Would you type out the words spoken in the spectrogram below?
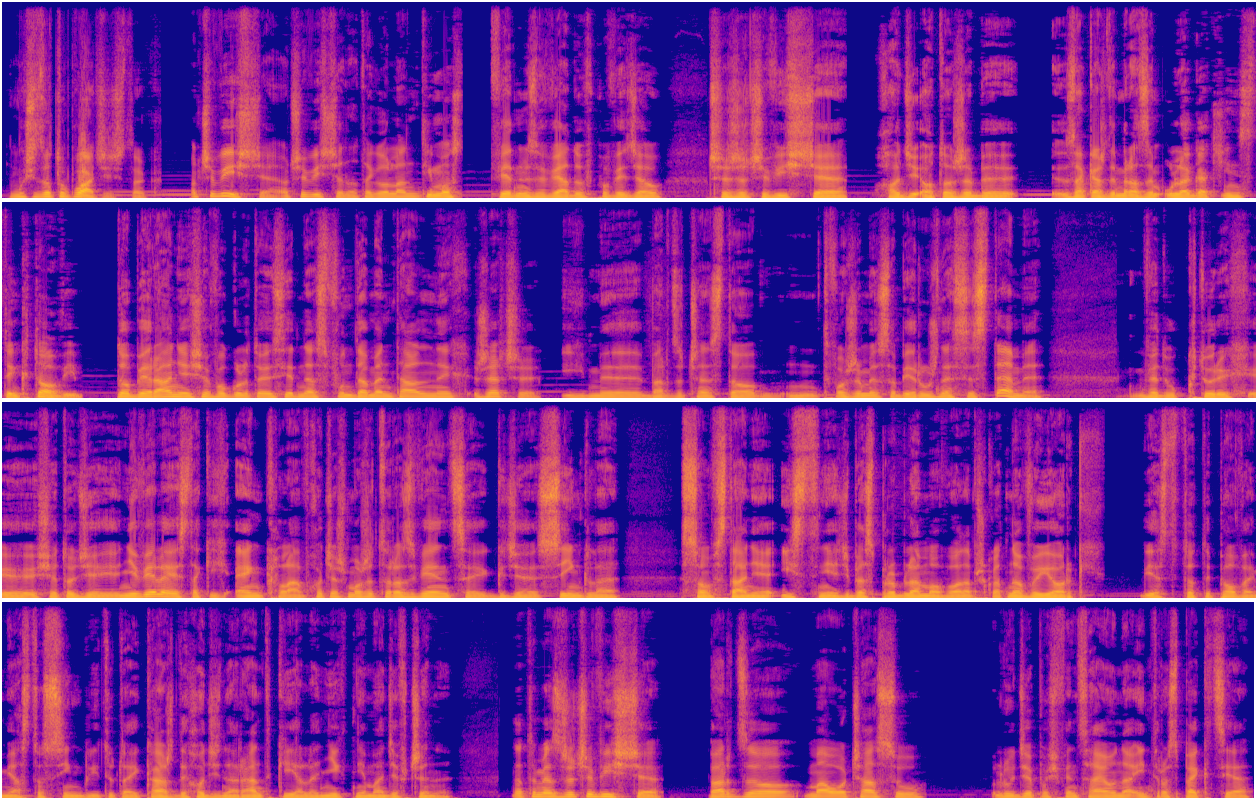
musi za to płacić, tak? Oczywiście, oczywiście, dlatego Lantimos w jednym z wywiadów powiedział, czy rzeczywiście chodzi o to, żeby za każdym razem ulegać instynktowi. Dobieranie się w ogóle to jest jedna z fundamentalnych rzeczy i my bardzo często mm, tworzymy sobie różne systemy, według których y, się to dzieje. Niewiele jest takich enklaw, chociaż może coraz więcej, gdzie single są w stanie istnieć bezproblemowo. Na przykład Nowy Jork jest to typowe miasto singli, tutaj każdy chodzi na randki, ale nikt nie ma dziewczyny. Natomiast rzeczywiście bardzo mało czasu ludzie poświęcają na introspekcję,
